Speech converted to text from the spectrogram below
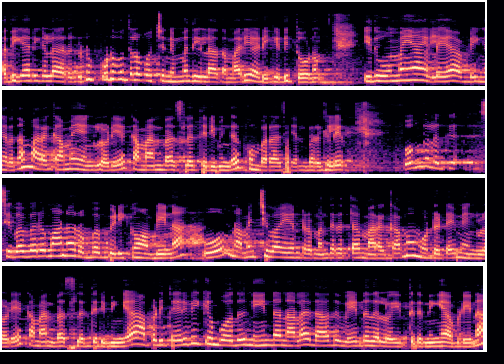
அதிகாரிகளாக இருக்கட்டும் குடும்பத்தில் கொஞ்சம் நிம்மதி இல்லாத மாதிரி அடிக்கடி தோணும். இது உண்மையா இல்லையா அப்படிங்கிறத மறக்காமல் எங்களுடைய கமெண்ட் பாக்ஸில் தெரிவிங்க. கும்பராசி அன்பர்களே உங்களுக்கு சிவபெருமானை ரொம்ப பிடிக்கும் அப்படின்னா ஓம் நமச்சிவாய் என்ற மந்திரத்தை மறக்காமல் மூன்று டைம் எங்களுடைய கமெண்ட் பாக்ஸில் தெரிவிங்க. அப்படி தெரிவிக்கும் போது நீண்ட நாளாக ஏதாவது வேண்டுதல் வைத்திருந்தீங்க அப்படின்னா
